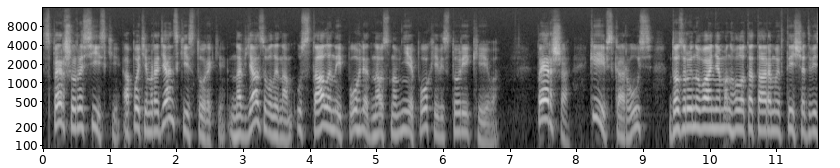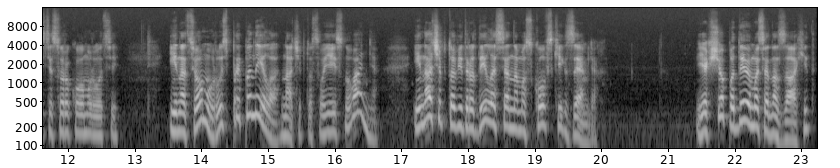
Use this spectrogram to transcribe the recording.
Спершу російські, а потім радянські історики нав'язували нам усталений погляд на основні епохи в історії Києва. Перша Київська Русь до зруйнування монголо-татарами в 1240 році. І на цьому Русь припинила начебто своє існування і начебто відродилася на московських землях. Якщо подивимося на захід,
